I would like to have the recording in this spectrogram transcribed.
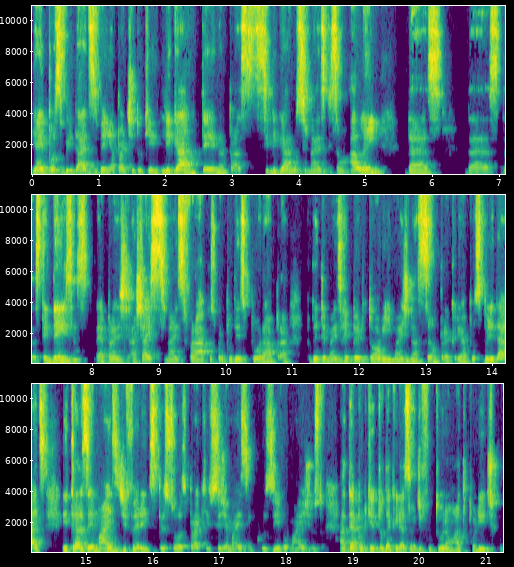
E aí, possibilidades vêm a partir do quê? Ligar a antena para se ligar nos sinais que são além das das, das tendências, né, para achar esses sinais fracos para poder explorar, para poder ter mais repertório e imaginação para criar possibilidades e trazer mais diferentes pessoas para que isso seja mais inclusivo, mais justo. Até porque toda criação de futuro é um ato político,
